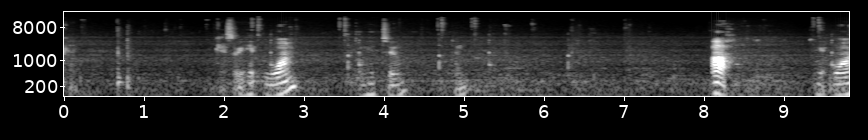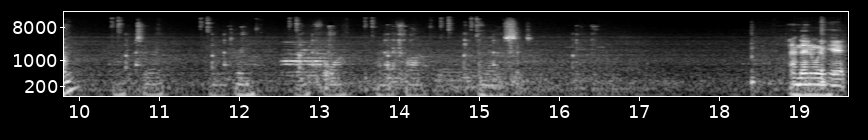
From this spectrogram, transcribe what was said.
okay. Okay, so we hit one, then we hit two, then Ah. Get one, and two, and three, and four, and five, and then six. And then we hit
